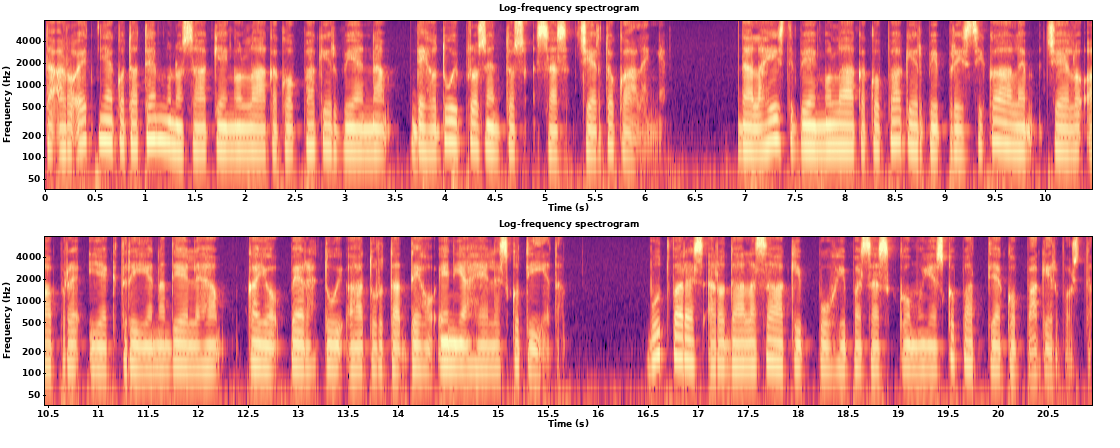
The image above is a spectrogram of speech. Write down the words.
Ta aro etniako ta temmuno saa kiengon laakako pagirpienna deho tui prosentos sas certo kaalenge. Dalla histipiengon laakako pagirpi prissi kaale, cielo apre iek triena dieleha, kajo per tui aaturta teho enja hellesko tieta. Butvares arodalla saaki puhipasas komujesko pattiako pagirposta.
